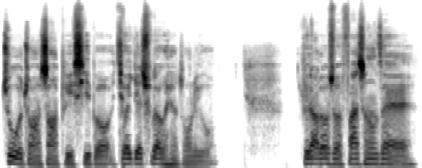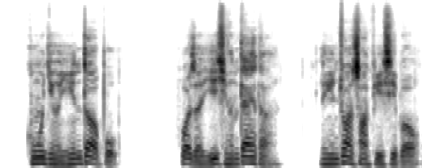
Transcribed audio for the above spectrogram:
柱状上皮细胞交界处的恶性肿瘤，绝大多数发生在宫颈阴道部或者移行带的鳞状上皮细胞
